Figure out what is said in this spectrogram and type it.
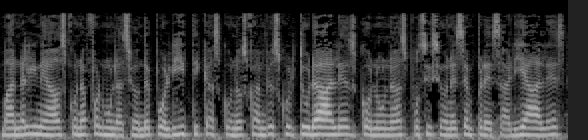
van alineadas con una formulación de políticas, con unos cambios culturales, con unas posiciones empresariales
